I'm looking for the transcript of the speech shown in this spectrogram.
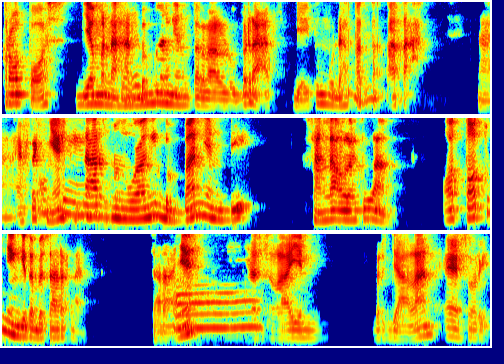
kropos, dia menahan Hmm. beban yang terlalu berat, dia itu mudah patah. patah. Nah, efeknya Oke. kita harus mengurangi beban yang disangga oleh tulang. Otot tuh yang kita besarkan. Caranya Oh. ya selain berjalan, eh sorry,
